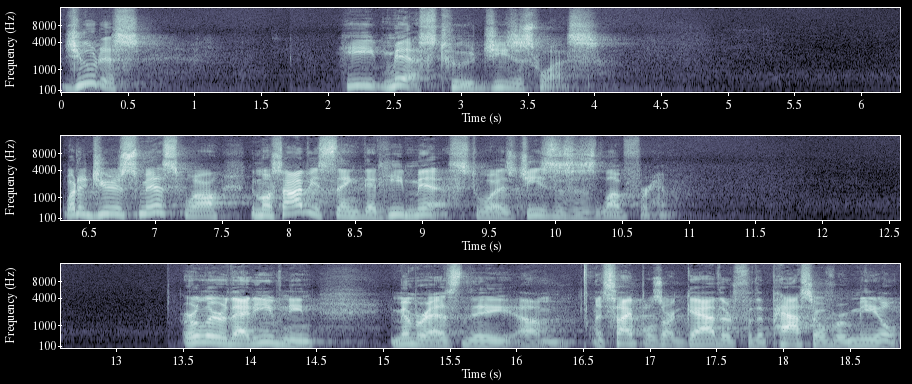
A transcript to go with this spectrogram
Judas he missed who Jesus was. What did Judas miss? Well, the most obvious thing that he missed was Jesus' love for him. Earlier that evening, remember, as the um, disciples are gathered for the Passover meal,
